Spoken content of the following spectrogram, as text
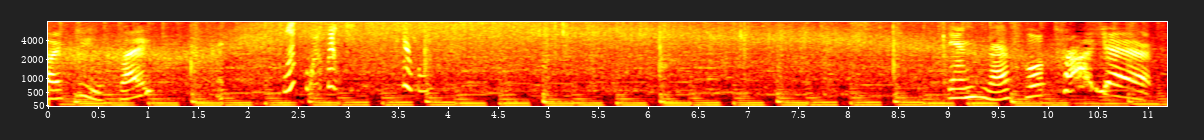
like this, right? And let's go try it.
